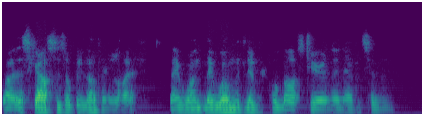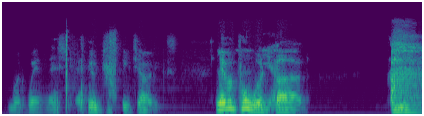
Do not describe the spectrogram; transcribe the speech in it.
like the Scousers will be loving life. They won. They won with Liverpool last year, and then Everton would win this year. It would just be jokes. Liverpool would Yeah. burn.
